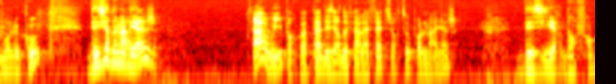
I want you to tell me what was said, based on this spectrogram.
pour hmm. le coup. Désir de mariage Ah oui, pourquoi pas. Désir de faire la fête, surtout pour le mariage. Désir d'enfant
